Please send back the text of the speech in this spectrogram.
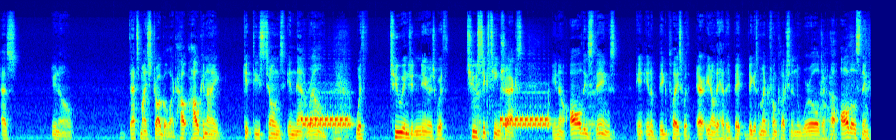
as, you know, that's my struggle. Like, how how can I get these tones in that realm yeah. with two engineers, with two 16 tracks, you know, all these things in, in, a big place with, you know, they had the big, biggest microphone collection in the world, all, all, those things.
